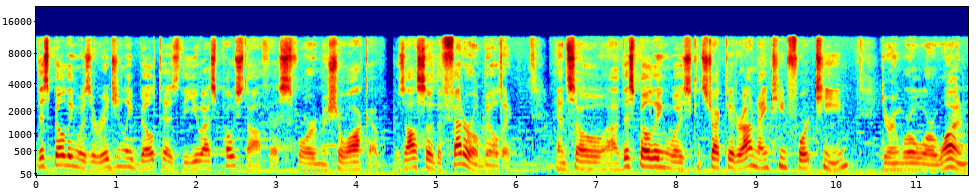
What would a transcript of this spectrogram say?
This building was originally built as the U.S. Post Office for Mishawaka. It was also the federal building. And so uh, this building was constructed around 1914. During World War I,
